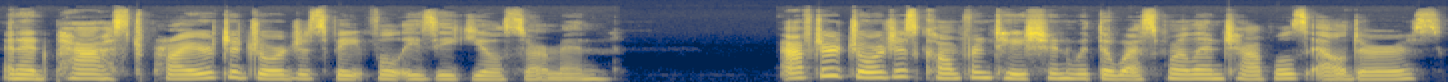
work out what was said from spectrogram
and had passed prior to George's fateful Ezekiel sermon. After George's confrontation with the Westmoreland Chapel's elders,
